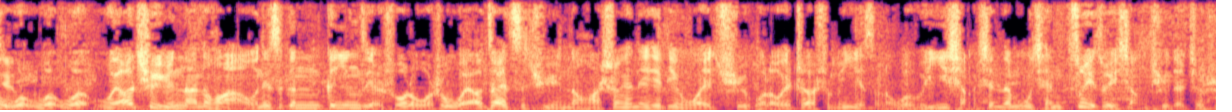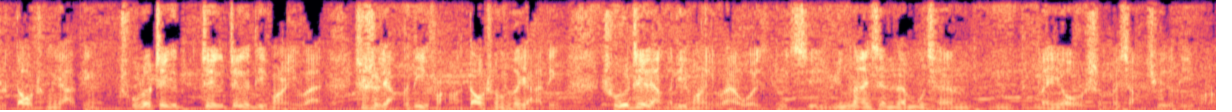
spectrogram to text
心了。我我我我要去云南的话，我那次跟跟英子也说了，我说我要再次去云南的话，剩下那些地方我也去过了，我也知道什么意思了。我唯一想现在目前最最想去的就是稻城亚丁。除了这个这个这个地方以外，这是两个地方啊，稻城和亚丁。除了这两个地方以外，我云南现在目前没有什么想去的地方了。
